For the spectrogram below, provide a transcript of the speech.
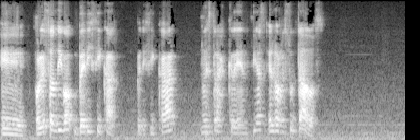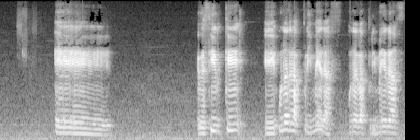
Eh, por eso digo verificar, verificar nuestras creencias en los resultados. Eh, es decir, que eh, una de las primeras, una de las primeras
